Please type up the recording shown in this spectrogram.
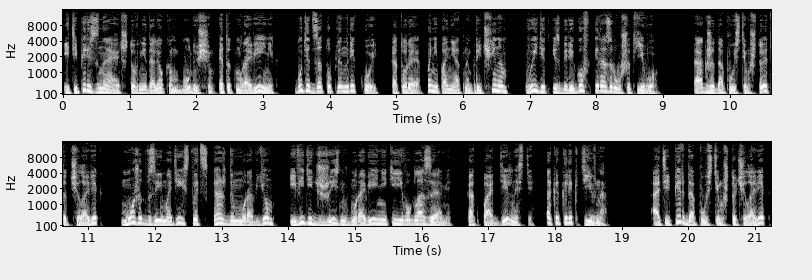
и теперь знает, что в недалеком будущем этот муравейник будет затоплен рекой, которая по непонятным причинам выйдет из берегов и разрушит его. Также допустим, что этот человек может взаимодействовать с каждым муравьем и видеть жизнь в муравейнике его глазами, как по отдельности, так и коллективно. А теперь допустим, что человек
